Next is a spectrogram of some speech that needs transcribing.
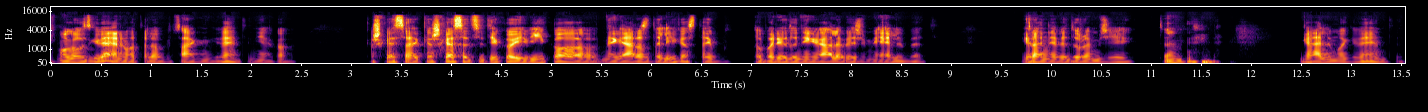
žmogaus gyvenimo, toliau, kaip sakant, gyventi nieko. Kažkas, kažkas atsitiko, įvyko, negeras dalykas, taip, dabar judu neįgalio vežimėlį, bet yra ne viduramžiai. Galima gyventi.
